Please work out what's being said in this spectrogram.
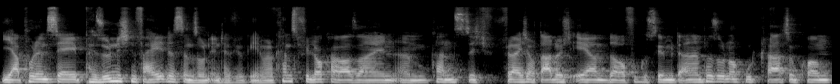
ja, potenziell persönlichen Verhältnis in so ein Interview gehen. Weil du kannst viel lockerer sein, ähm, kannst dich vielleicht auch dadurch eher darauf fokussieren, mit der anderen Person auch gut klarzukommen.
